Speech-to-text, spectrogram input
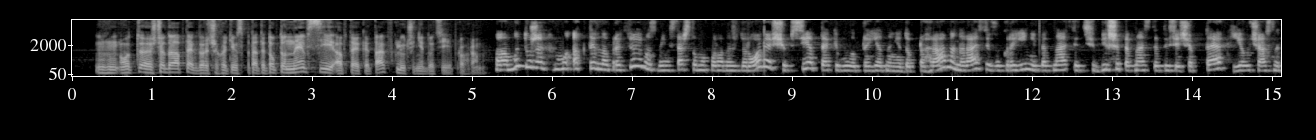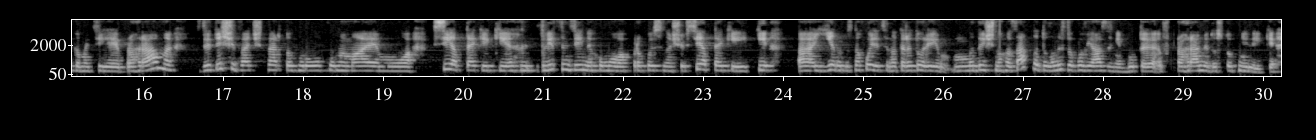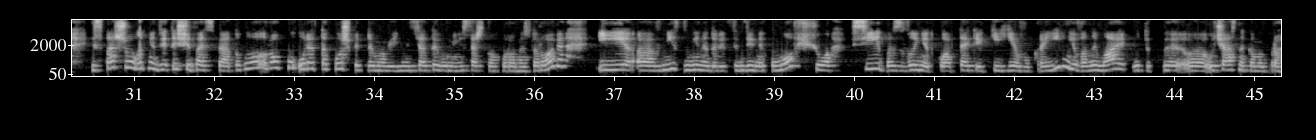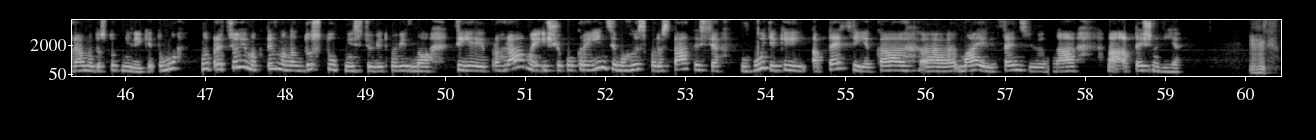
От е, щодо аптек, до речі, хотів спитати. Тобто не всі аптеки так включені до цієї програми. Ми дуже ми активно працюємо з міністерством охорони здоров'я, щоб всі аптеки були приєднані до програми. Наразі в Україні 15, більше 15 тисяч аптек є учасниками цієї програми. З 2024 року ми маємо всі аптеки, які в ліцензійних умовах прописано, що всі аптеки, які є знаходяться на території медичного закладу, вони зобов'язані бути в програмі доступні ліки. І з 1 липня 2025 року уряд також підтримав ініціативу Міністерства охорони здоров'я і е, вніс зміни до ліцензійних умов, що всі без винятку аптеки, які є в Україні, вони мають бути е, учасниками програми Доступні ліки. Тому ми працюємо активно над доступністю відповідно цієї програми, і щоб українці могли скористатися в будь-якій аптеці, яка е, має ліцензію на, на аптечну дієту.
